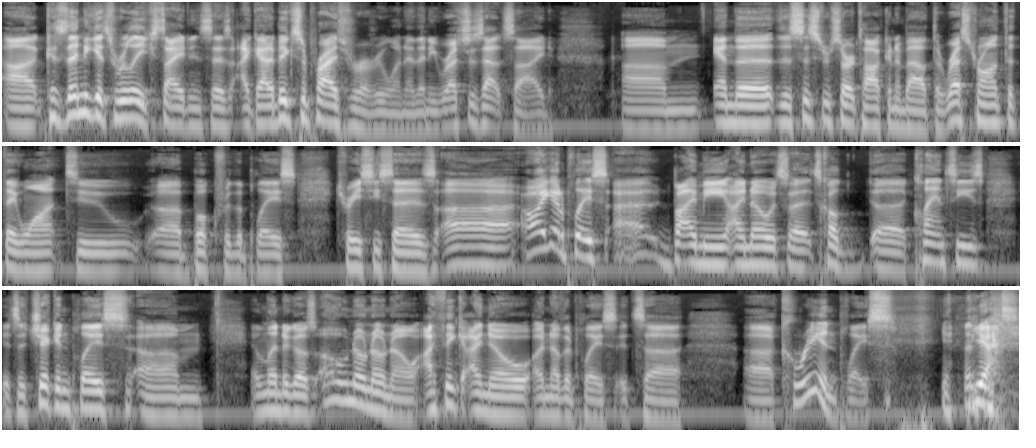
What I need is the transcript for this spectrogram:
Uh, cuz then he gets really excited and says, "I got a big surprise for everyone." And then he rushes outside. Um, and the the sisters start talking about the restaurant that they want to uh, book for the place. Tracy says, uh, "Oh, I got a place uh, by me. I know it's a, it's called uh, Clancy's. It's a chicken place." Um, and Linda goes, "Oh no no no! I think I know another place. It's a, a Korean place." Yes.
